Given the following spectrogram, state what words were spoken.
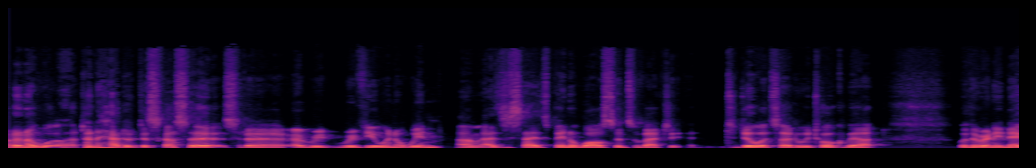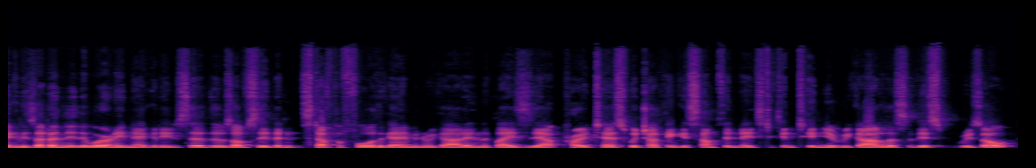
I don't know. I don't know how to discuss a sort of a re- review and a win. Um, as I say, it's been a while since we've actually to do it. So, do we talk about were there any negatives? I don't think there were any negatives. So there was obviously the stuff before the game in regarding the Glazers out protest, which I think is something needs to continue regardless of this result,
